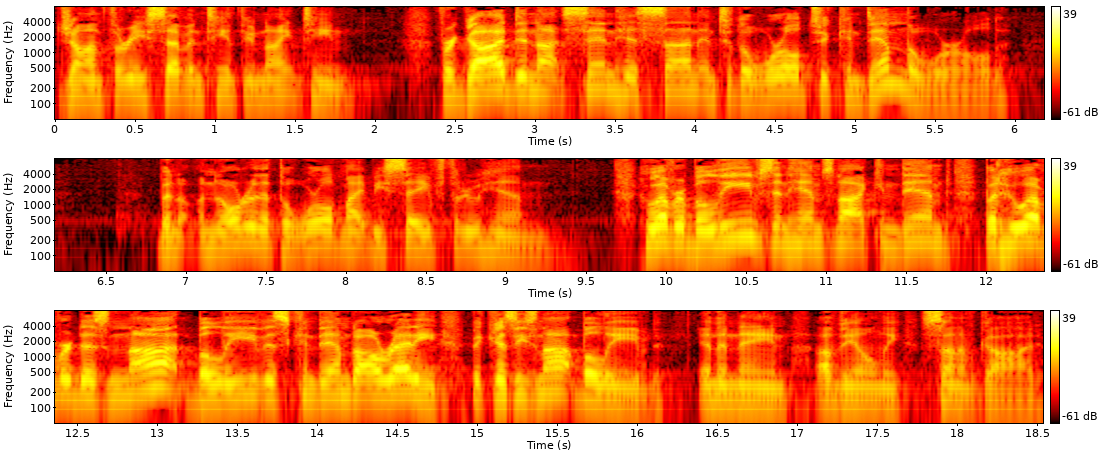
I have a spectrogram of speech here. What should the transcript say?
John 3 17 through 19. For God did not send his Son into the world to condemn the world, but in order that the world might be saved through him. Whoever believes in him is not condemned, but whoever does not believe is condemned already, because he's not believed in the name of the only Son of God.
